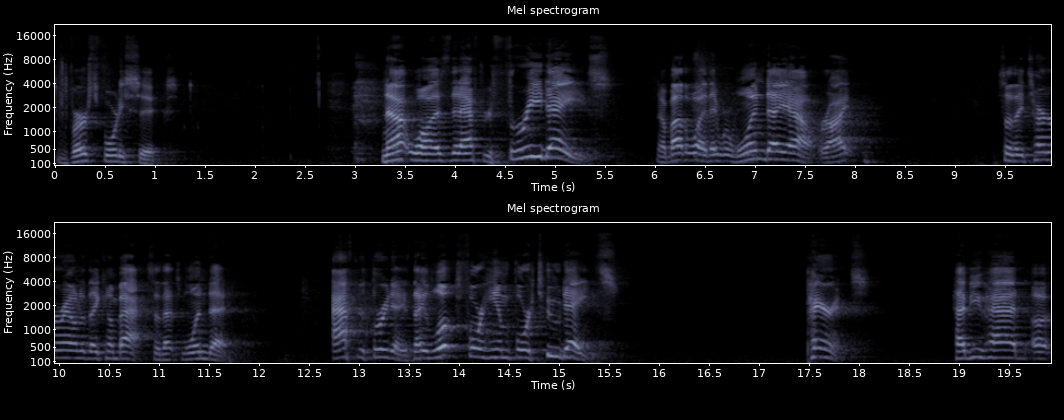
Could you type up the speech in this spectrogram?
Verse 46. Now it was that after three days, now by the way, they were one day out, right? So they turn around and they come back. So that's one day. After three days, they looked for him for two days. Parents, have you had, uh,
